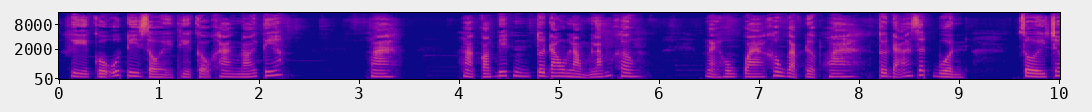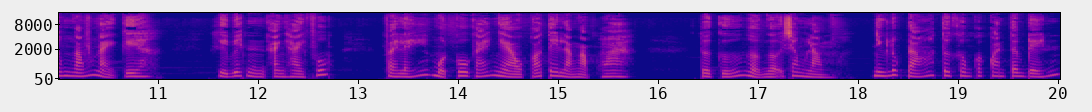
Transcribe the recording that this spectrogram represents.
Khi cô út đi rồi thì cậu Khang nói tiếp. Hoa, Hoa có biết tôi đau lòng lắm không? Ngày hôm qua không gặp được Hoa tôi đã rất buồn rồi trông ngóng này kia. Khi biết anh Hai Phúc phải lấy một cô gái nghèo có tên là Ngọc Hoa. Tôi cứ ngỡ ngỡ trong lòng nhưng lúc đó tôi không có quan tâm đến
